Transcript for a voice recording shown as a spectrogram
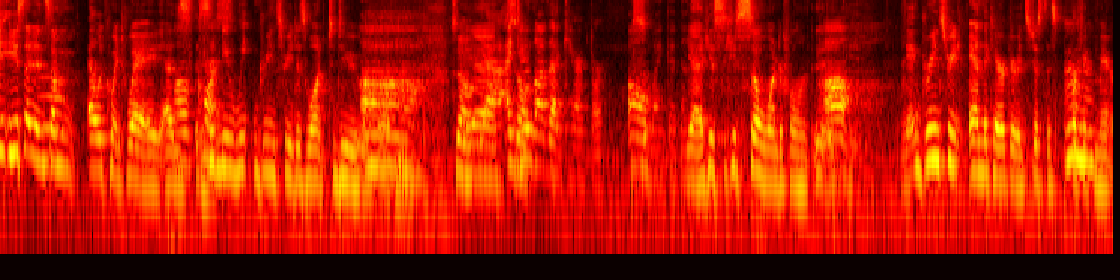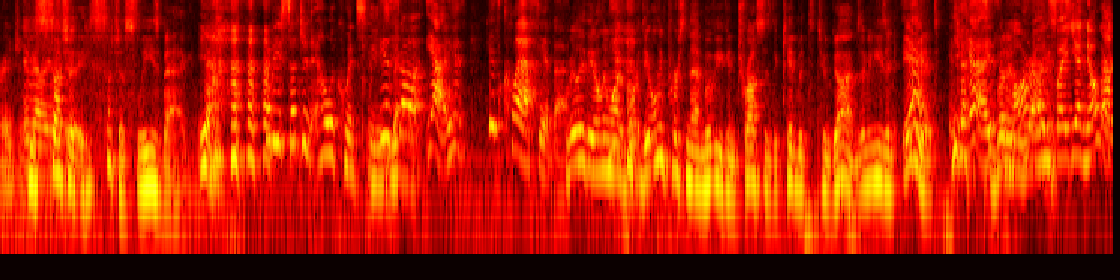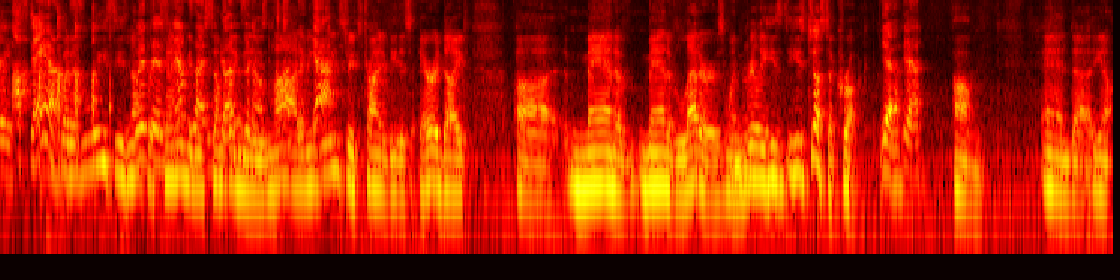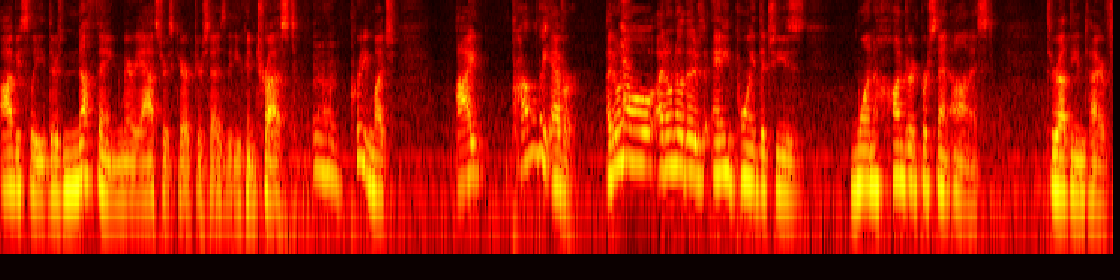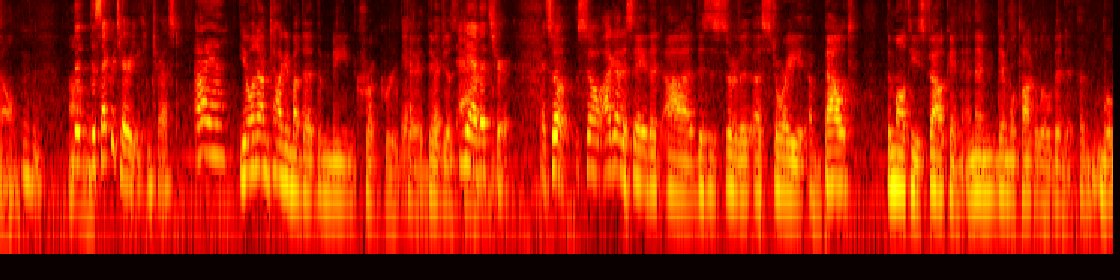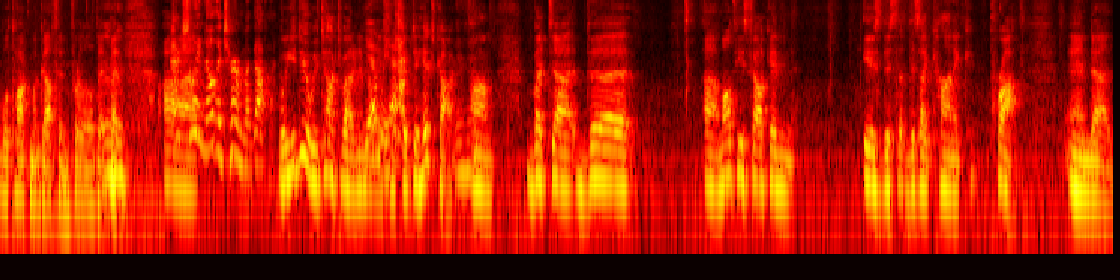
He, he said it in some eloquent way, as Of course. Sidney Greenstreet is wont to do. Ah. So Yeah. Yeah, I so- do love that character. Oh my goodness. yeah, he's he's so wonderful. Oh, And Greenstreet and the character, it's just this mm-hmm. perfect marriage. It He's really is. such a he's such a sleaze bag. Yeah, but he's such an eloquent sleaze. he's so bag. yeah. He's he's classy about it. Really, the only one, the only person in that movie you can trust is the kid with the two guns. I mean, he's an Yeah. idiot, Yeah, he's But a at moron, least- but you know where he stands. but at least he's not With his pretending to hands be on something guns that he's not. I mean, yeah. Greenstreet's trying to be this erudite uh, man of man of letters when Mm-hmm. really he's he's just a crook. yeah, yeah. Um, and uh, you know, obviously, there's nothing Mary Astor's character says that you can trust. Mm-hmm. Uh, pretty much, I probably ever. I don't Yeah. know. I don't know. There's any point that she's 100 percent honest throughout the entire film. Mm-hmm. The, the secretary you can trust. Oh yeah. You know, and I'm talking about the the main crook group. Yeah, they're they're but- just yeah, that's true. That's So, so I got to say that uh, this is sort of a, a story about the Maltese Falcon, and then then we'll talk a little bit. Uh, we'll, we'll talk MacGuffin for a little bit, but uh, I actually know the term MacGuffin. well, you do. We've talked about it in Yeah, relationship to Hitchcock. Um, but uh, the uh, Maltese Falcon is this this iconic prop, and uh,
